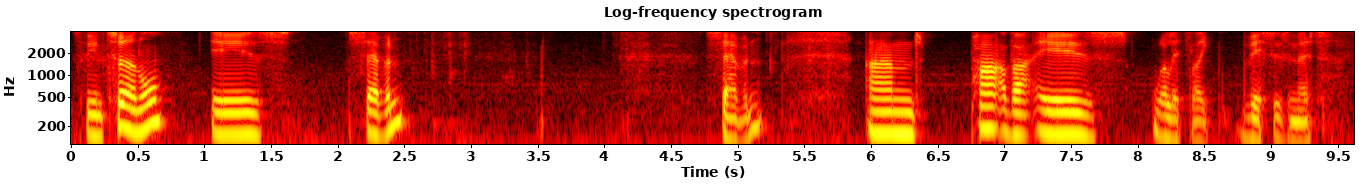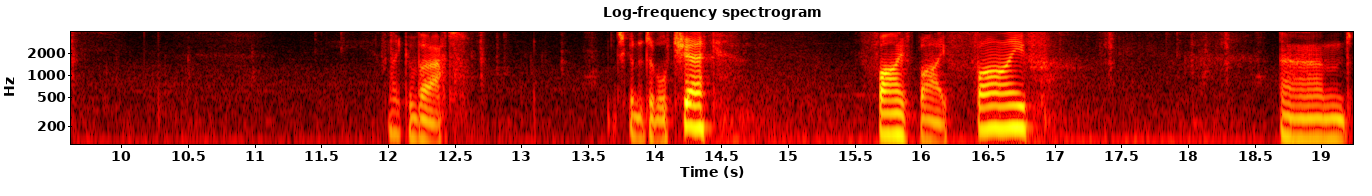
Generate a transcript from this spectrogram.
So the internal is 7 seven. And part of that is, well, it's like this, isn't it? Like that. Just going to double check. Five by five. And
